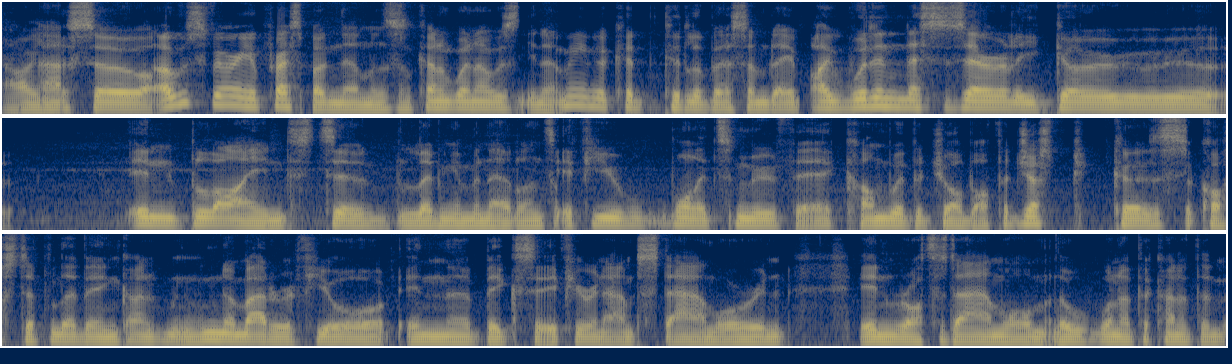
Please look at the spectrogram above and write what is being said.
Oh, yeah. Uh, so I was very impressed by the Netherlands. And kind of when I was, you know, maybe I could, could live there someday. I wouldn't necessarily go in blind to living in the Netherlands. If you wanted to move there, come with a job offer just because the cost of living, kind of, no matter if you're in the big city, if you're in Amsterdam or in, in Rotterdam or one of the kind of the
